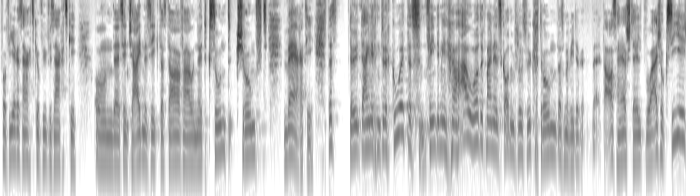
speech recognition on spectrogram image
von 64 auf 65 und äh, das Entscheidende ist, dass die AHV nicht gesund geschrumpft werde. Das tönt eigentlich natürlich gut, das finden wir auch, oder? Ich meine, es geht am Schluss wirklich darum, dass man wieder das herstellt, wo auch schon war,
